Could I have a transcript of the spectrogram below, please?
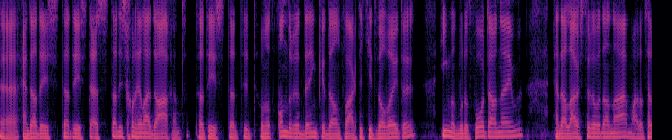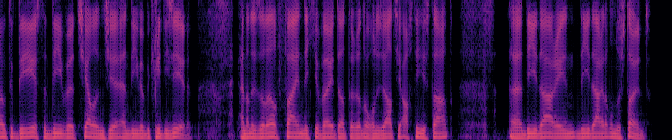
uh, en dat is, dat, is, dat, is, dat is gewoon heel uitdagend. Dat is, dat, dit, omdat anderen denken dan vaak dat je het wel weet. Iemand moet het voortouw nemen. En daar luisteren we dan naar. Maar dat zijn ook natuurlijk de eerste die we challengen en die we bekritiseren. En dan is het wel heel fijn dat je weet dat er een organisatie achter je staat. Uh, die, je daarin, die je daarin ondersteunt.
